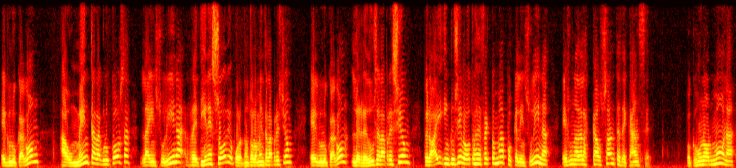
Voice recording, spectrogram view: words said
el glucagón aumenta la glucosa, la insulina retiene sodio, por lo tanto aumenta la presión, el glucagón le reduce la presión, pero hay inclusive otros efectos más porque la insulina es una de las causantes de cáncer, porque es una hormona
